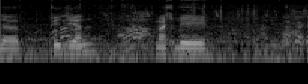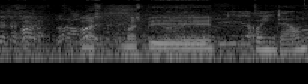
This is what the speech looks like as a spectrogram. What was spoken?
The pigeon must be must must be Going down.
